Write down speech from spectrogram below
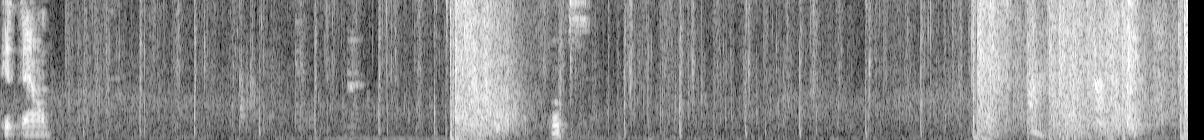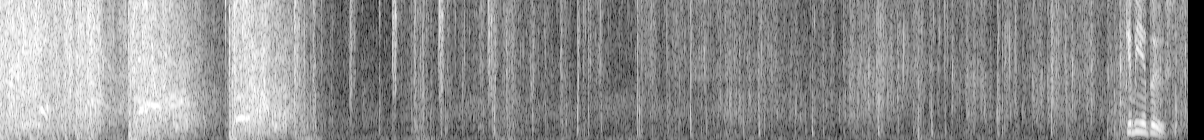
Get down. Whoops. Give me a boost.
